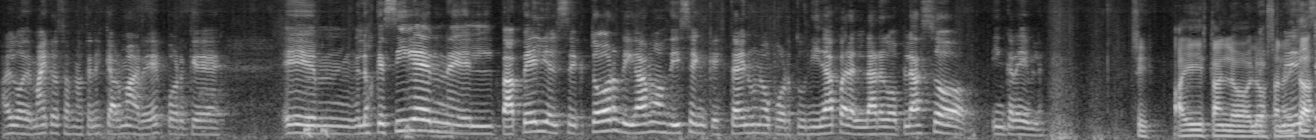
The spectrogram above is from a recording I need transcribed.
algo de Microsoft nos tenés que armar, ¿eh? porque em, los que siguen el papel y el sector, digamos, dicen que está en una oportunidad para el largo plazo increíble. Sí, ahí están los analistas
